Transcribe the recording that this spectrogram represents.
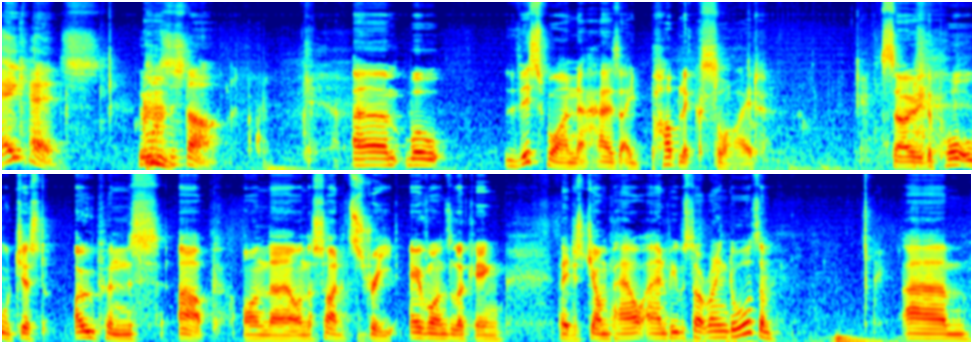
Eggheads. Who wants to start? Um, well, this one has a public slide, so the portal just opens up on the on the side of the street. Everyone's looking. They just jump out, and people start running towards them. Um,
